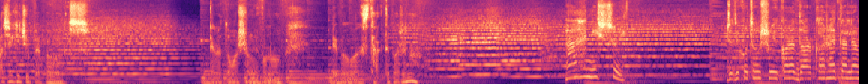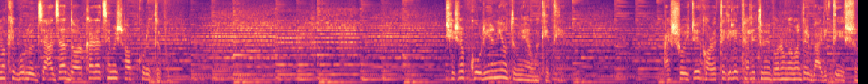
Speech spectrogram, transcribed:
আছে কিছু পেপার ওয়ার্কস কেন তোমার সঙ্গে কোনো পেপার ওয়ার্কস থাকতে পারে না? হ্যাঁ হ্যাঁ নিশ্চয়ই। যদি কোথাও সই করার দরকার হয় তাহলে আমাকে বলো যা যা দরকার আছে আমি সব করে দেব। সেসব করিয়ে নিও তুমি আমাকে দিয়ে। আর সইটই করাতে গেলে তাহলে তুমি বরং আমাদের বাড়িতে এসো।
